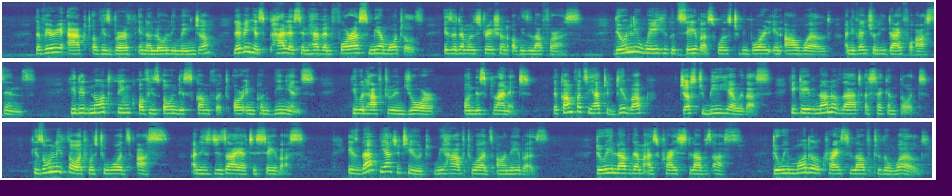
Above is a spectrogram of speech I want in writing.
The very act of his birth in a lowly manger Leaving his palace in heaven for us mere mortals is a demonstration of his love for us. The only way he could save us was to be born in our world and eventually die for our sins. He did not think of his own discomfort or inconvenience he would have to endure on this planet. The comforts he had to give up just to be here with us. He gave none of that a second thought. His only thought was towards us and his desire to save us. Is that the attitude we have towards our neighbors? Do we love them as Christ loves us? Do we model Christ's love to the world?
